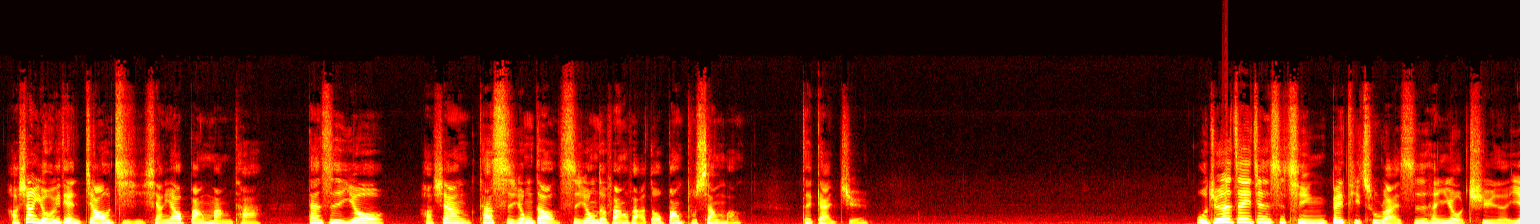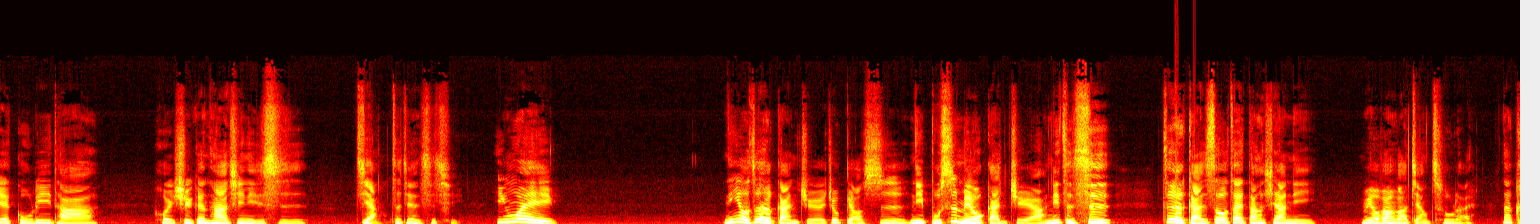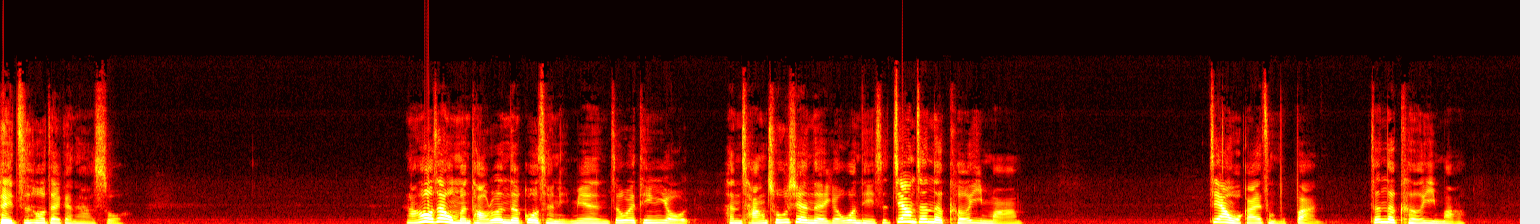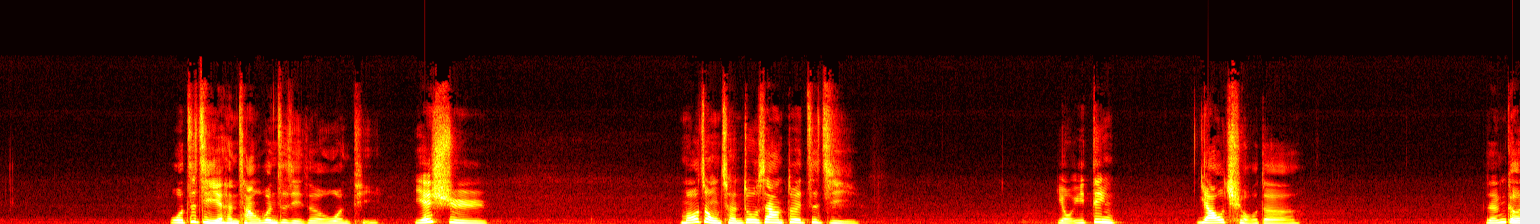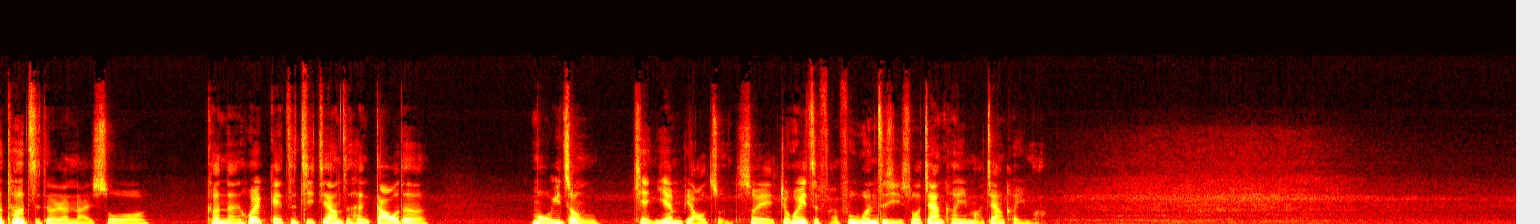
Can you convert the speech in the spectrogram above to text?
好像有一点焦急，想要帮忙他，但是又好像他使用到使用的方法都帮不上忙的感觉。我觉得这一件事情被提出来是很有趣的，也鼓励他回去跟他的心理师讲这件事情。因为你有这个感觉，就表示你不是没有感觉啊，你只是这个感受在当下你没有办法讲出来，那可以之后再跟他说。然后在我们讨论的过程里面，这位听友很常出现的一个问题是：这样真的可以吗？这样我该怎么办？真的可以吗？我自己也很常问自己这个问题。也许某种程度上对自己有一定要求的人格特质的人来说，可能会给自己这样子很高的某一种检验标准，所以就会一直反复问自己说：这样可以吗？这样可以吗？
